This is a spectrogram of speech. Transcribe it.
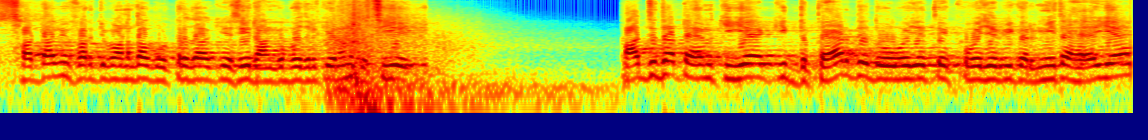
ਸਾਡਾ ਵੀ ਫਰਜ਼ ਬਣਦਾ ਵੋਟਰ ਦਾ ਕਿ ਅਸੀਂ ਰੰਗ ਬਦਲ ਕੇ ਇਹਨਾਂ ਨੂੰ ਦੱਸੀਏ। ਅੱਜ ਦਾ ਟਾਈਮ ਕੀ ਹੈ ਕਿ ਦੁਪਹਿਰ ਦੇ 2 ਵਜੇ ਤੇ 1 ਵਜੇ ਵੀ ਗਰਮੀ ਤਾਂ ਹੈ ਹੀ ਹੈ,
